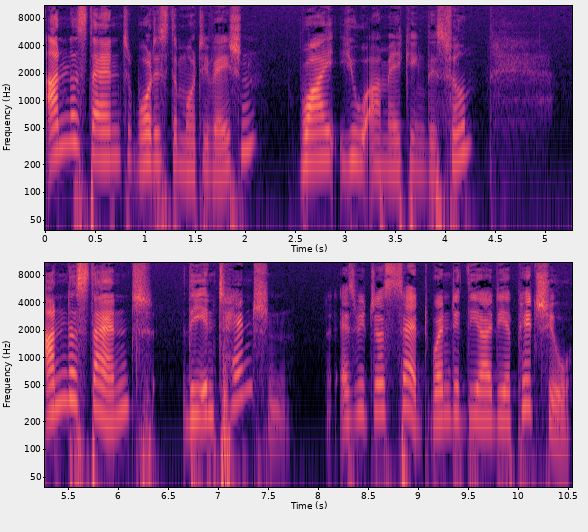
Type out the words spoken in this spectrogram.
Understand what is the motivation, why you are making this film. Understand the intention. As we just said, when did the idea pitch you?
